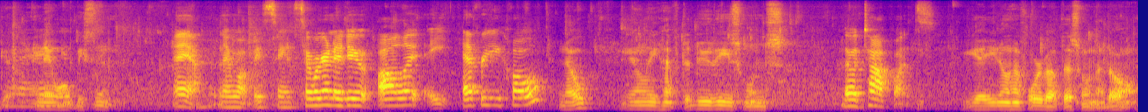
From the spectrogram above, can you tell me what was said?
There you go. And they won't be seen. Yeah, and they won't be seen. So we're gonna do all it, every hole? Nope, you only have to do these ones. The top ones. Yeah, you don't have to worry about this one at all.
